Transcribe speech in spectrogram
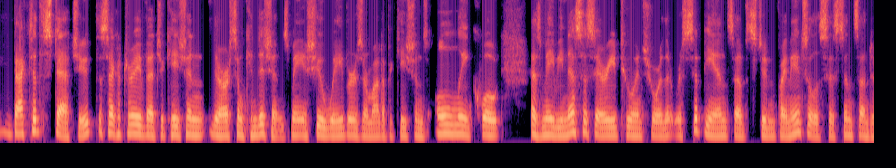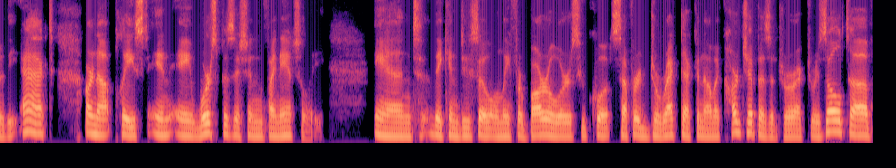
back to the statute, the Secretary of Education, there are some conditions, may issue waivers or modifications only, quote, as may be necessary to ensure that recipients of student financial assistance under the Act are not placed in a worse position financially. And they can do so only for borrowers who, quote, suffered direct economic hardship as a direct result of,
